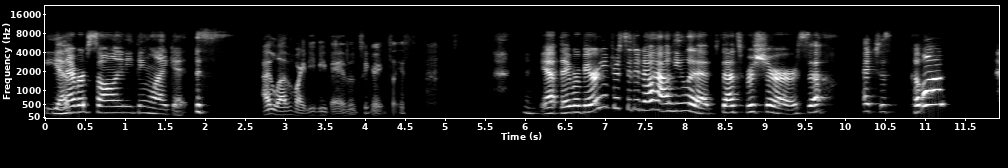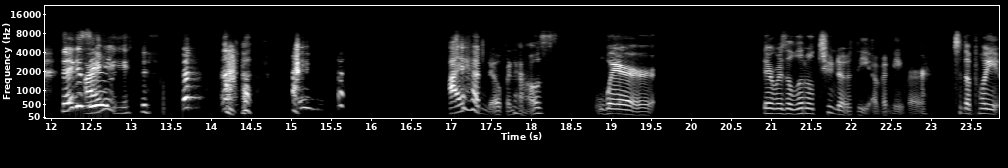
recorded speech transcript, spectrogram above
Yep. Never saw anything like it. I love Hueneme Bay. That's a great place. Yep, they were very interested to know how he lived, that's for sure. So I just, come on, take a seat. I I had an open house where there was a little too nosy of a neighbor to the point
